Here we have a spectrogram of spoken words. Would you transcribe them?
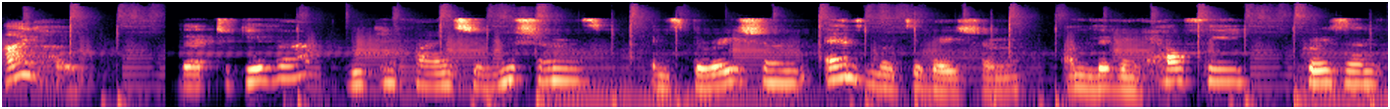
I hope that together we can find solutions, inspiration, and motivation on living healthy, present,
